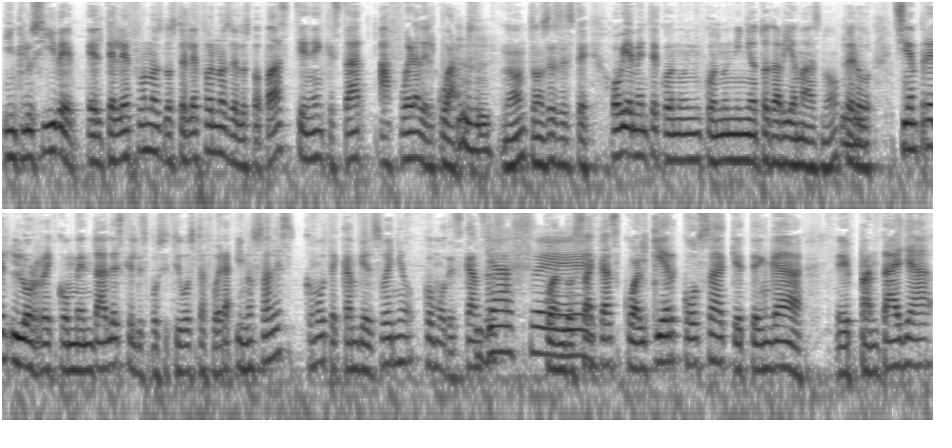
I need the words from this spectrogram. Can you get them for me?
Inclusive, el teléfono, los teléfonos de los papás tienen que estar afuera del cuarto, ¿no? Entonces, este, obviamente con un, con un niño todavía más, ¿no? Pero siempre lo recomendable es que el dispositivo esté afuera y no sabes cómo te cambia el sueño, cómo descansas. Cuando sacas cualquier cosa que tenga eh, pantalla,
